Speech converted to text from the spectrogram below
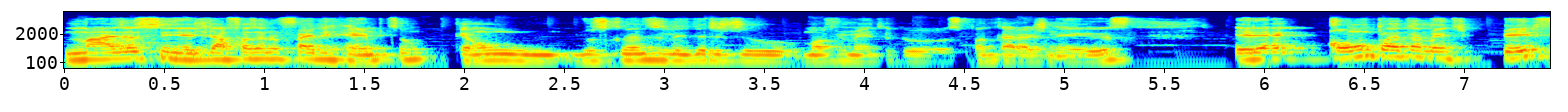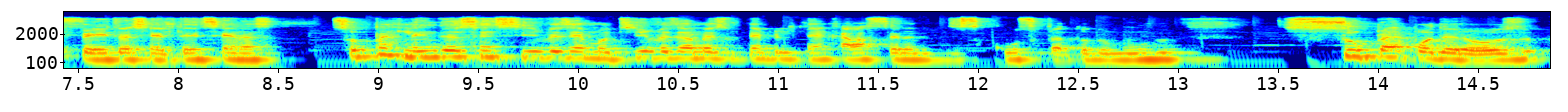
Mas assim, ele tá fazendo o Fred Hampton, que é um dos grandes líderes do movimento dos Panteras Negras. Ele é completamente perfeito, assim, ele tem cenas super lindas, sensíveis, emotivas, e ao mesmo tempo ele tem aquela cena de discurso para todo mundo, super poderoso.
